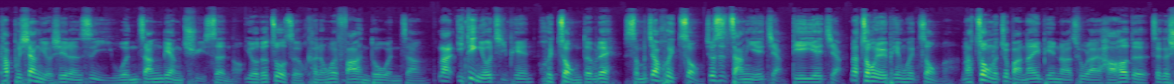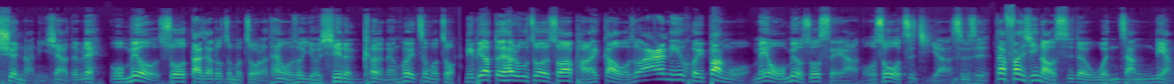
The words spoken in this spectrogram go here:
他不像有些人是以文章量取胜哦，有的作者可能会发很多文章，那一定有几篇会中，对不对？什么叫会中？就是涨也讲，跌也讲，那总有一篇会中嘛。那中了就把那一篇拿出来，好好的这个渲染一下，对不对？我没有说大家都这么做了，但我说有些人可能会这么做，你不要对号入座，说要跑来告我说啊，你诽谤我，没有，我没有说谁啊，我说我自己啊，是不是？但范鑫老师的文章量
